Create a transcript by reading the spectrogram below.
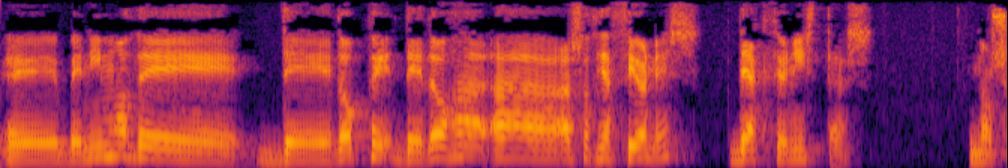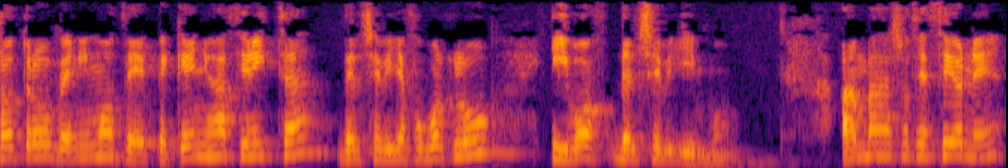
eh, venimos de, dos, de dos asociaciones de accionistas. nosotros venimos de pequeños accionistas del Sevilla Fútbol Club y voz del sevillismo. Ambas asociaciones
